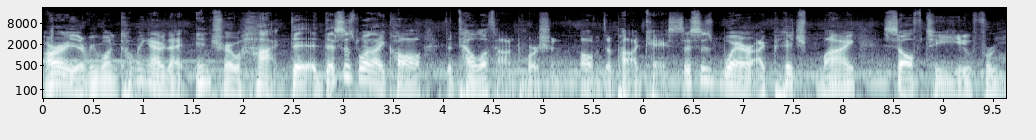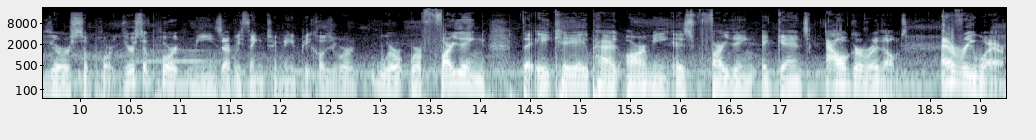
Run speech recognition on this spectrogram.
All right, everyone, coming out of that intro hot. Th- this is what I call the telethon portion of the podcast. This is where I pitch myself to you for your support. Your support means everything to me because we're we're, we're fighting. The AKA Pad Army is fighting against algorithms everywhere.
